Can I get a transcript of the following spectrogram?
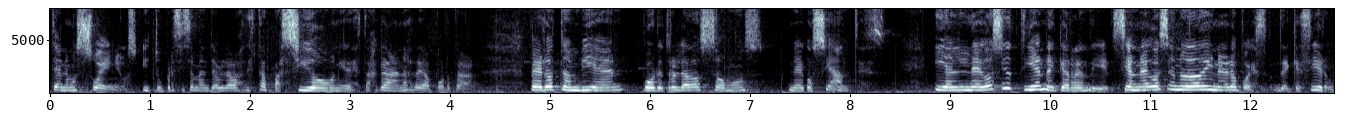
tenemos sueños y tú precisamente hablabas de esta pasión y de estas ganas de aportar. Pero también, por otro lado, somos negociantes. Y el negocio tiene que rendir. Si el negocio no da dinero, pues, ¿de qué sirve?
